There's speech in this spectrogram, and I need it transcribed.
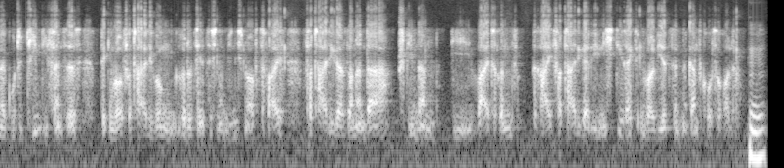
eine gute Team-Defense ist. Pick-and-Roll-Verteidigung reduziert sich nämlich nicht nur auf zwei Verteidiger, sondern da spielen dann die weiteren drei Verteidiger, die nicht direkt involviert sind, eine ganz große Rolle. Hm.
